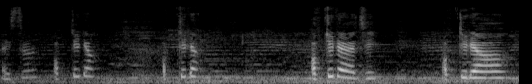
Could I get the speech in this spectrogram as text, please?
나이스. 엎드려. 엎드려. 엎드려야지. 엎드려.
